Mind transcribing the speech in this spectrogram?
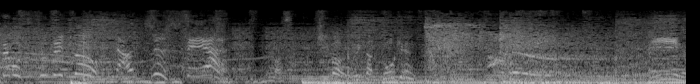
でも進んでいくぞ。なんちゅう姿勢や。まさに牙を抜いた刀剣いいね。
